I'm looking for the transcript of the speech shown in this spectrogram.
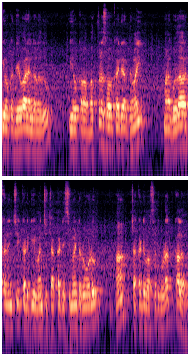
ఈ యొక్క దేవాలయం కలదు ఈ యొక్క భక్తుల సౌకర్యార్థమై మన గోదావరి నుంచి ఇక్కడికి మంచి చక్కటి సిమెంట్ రోడ్డు చక్కటి వసతి కూడా కలదు.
